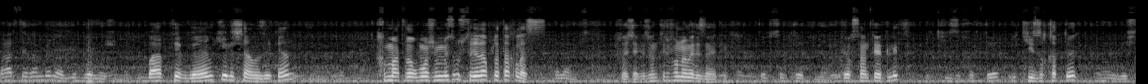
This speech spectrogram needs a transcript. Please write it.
Barteran bo'ladi, bu bo'lmasin. barterga ham kelishamiz ekan qimmatroq mashina bo'lsa ustiga doplata qilasiz Qilamiz. xo'sh akajon telefon nomeringizni ayting 94 to'qson to'rtlik 244 ikki yuz qirq to'rt 05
